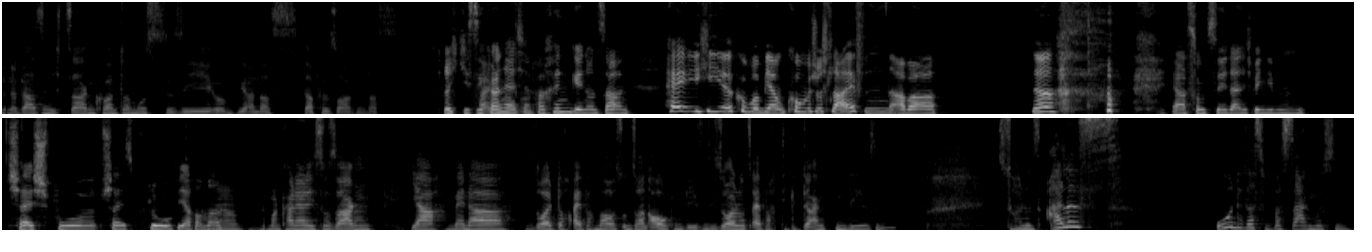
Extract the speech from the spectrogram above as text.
Na, da sie nichts sagen konnte, musste sie irgendwie anders dafür sorgen, dass. Richtig, sie kann ja nicht einfach hingehen und sagen, hey, hier, guck mal, wir haben komische Schleifen, aber. Ne? ja, es funktioniert ja nicht wegen dem Scheißspur, Scheißfloh, wie auch immer. Ja, man kann ja nicht so sagen, ja, Männer sollten doch einfach mal aus unseren Augen lesen. Sie sollen uns einfach die Gedanken lesen. Sie sollen uns alles, ohne dass wir was sagen müssen,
